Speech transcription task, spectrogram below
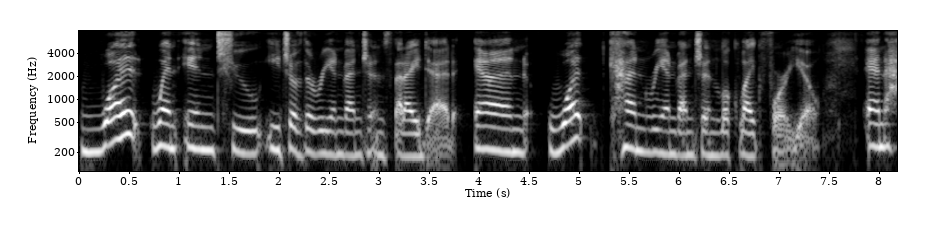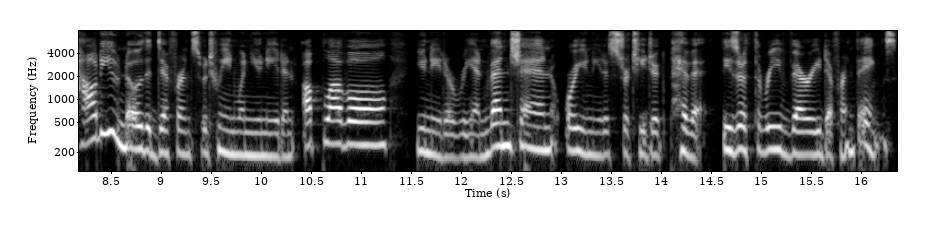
what went into each of the reinventions that I did and what can reinvention look like for you? And how do you know the difference between when you need an up level, you need a reinvention, or you need a strategic pivot? These are three very different things.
